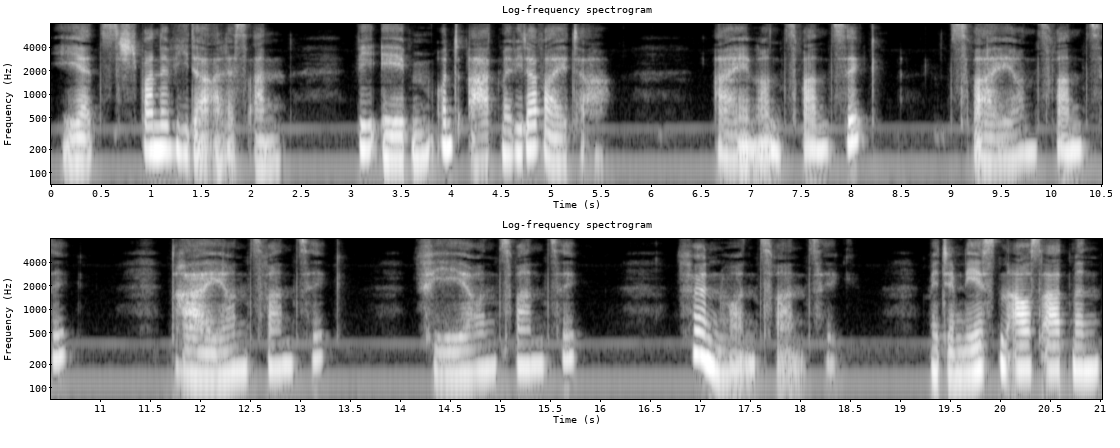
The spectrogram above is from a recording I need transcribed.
Jetzt spanne wieder alles an, wie eben, und atme wieder weiter. 21, 22, 23, 24, 25. Mit dem nächsten Ausatmen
